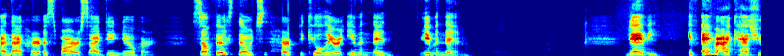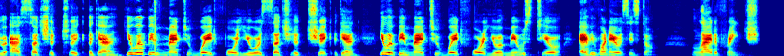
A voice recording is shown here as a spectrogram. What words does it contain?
I like her as far as I did know her. Some folks thought her peculiar even then, even then. Davy, if ever I catch you at such a trick again, you will be made to wait for your such a trick again. You will be made to wait for your meals till everyone else is done, like the French.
